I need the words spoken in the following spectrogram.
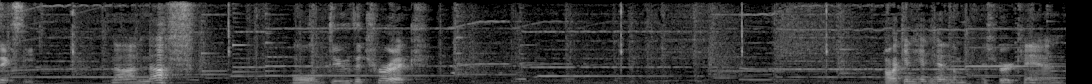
60. Not enough. We'll do the trick. Oh, I can hit him. I sure can.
